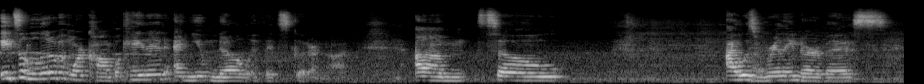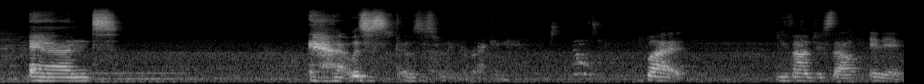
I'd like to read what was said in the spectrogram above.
it's a little bit more complicated, and you know if it's good or not. Um, so I was really nervous, and yeah, it was just it was just really nerve wracking. but you found yourself in it.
